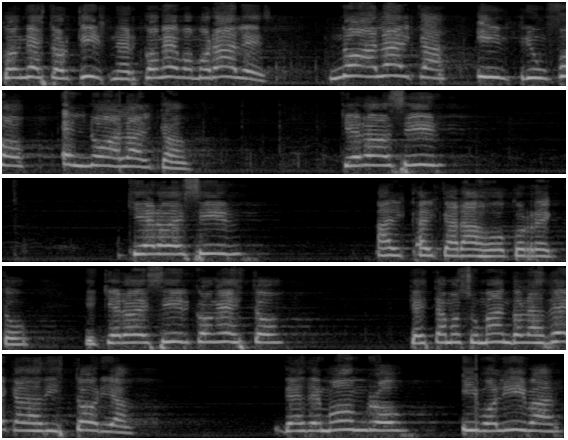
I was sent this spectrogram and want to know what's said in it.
con Néstor Kirchner, con Evo Morales. No al ALCA y triunfó el no al ALCA. Quiero decir, quiero decir al, al carajo, correcto. Y quiero decir con esto que estamos sumando las décadas de historia, desde Monroe y Bolívar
